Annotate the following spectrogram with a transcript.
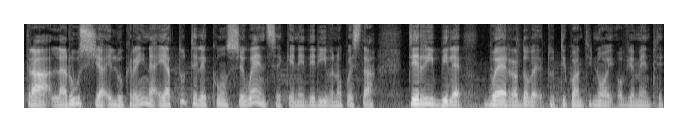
tra la Russia e l'Ucraina e a tutte le conseguenze che ne derivano questa terribile guerra dove tutti quanti noi ovviamente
